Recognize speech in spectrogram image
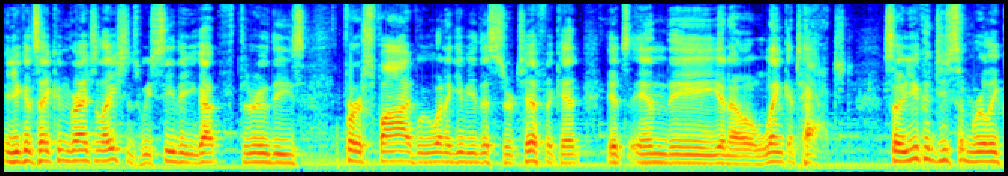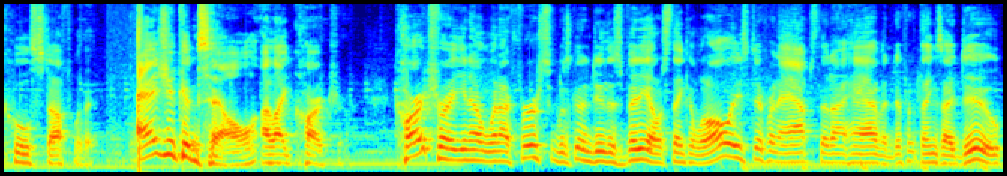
And you can say congratulations we see that you got through these first five. We want to give you this certificate. It's in the you know link attached. So you can do some really cool stuff with it. As you can tell I like Kartra Kartra you know when I first was going to do this video I was thinking well all these different apps that I have and different things I do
